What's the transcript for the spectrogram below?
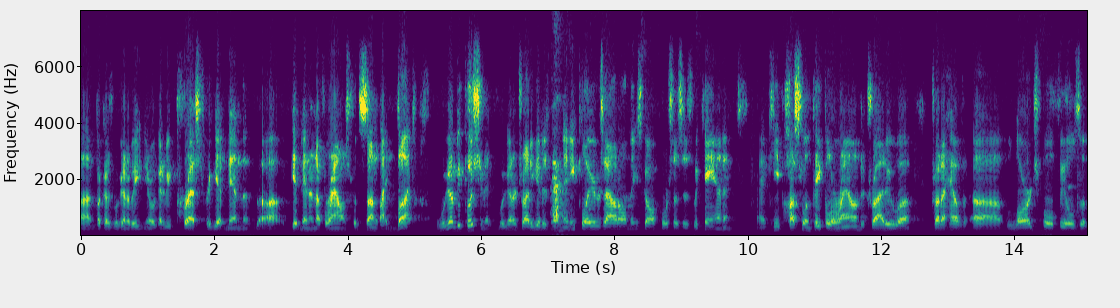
uh, because we're going to be, you know, we're going to be pressed for getting in, uh, getting in enough rounds for the sunlight. But we're going to be pushing it. We're going to try to get as many players out on these golf courses as we can, and, and keep hustling people around to try to uh, try to have uh, large full fields of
